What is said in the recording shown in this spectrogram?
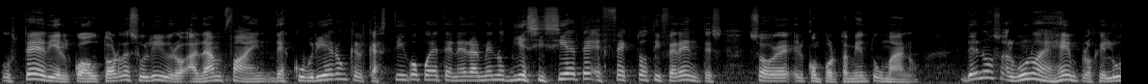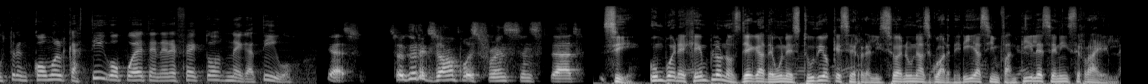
Usted y el coautor de su libro, Adam Fine, descubrieron que el castigo puede tener al menos 17 efectos diferentes sobre el comportamiento humano. Denos algunos ejemplos que ilustren cómo el castigo puede tener efectos negativos. Yes. So a good example is, for instance, that Sí, un buen ejemplo nos llega de un estudio que se realizó en unas guarderías infantiles en Israel.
